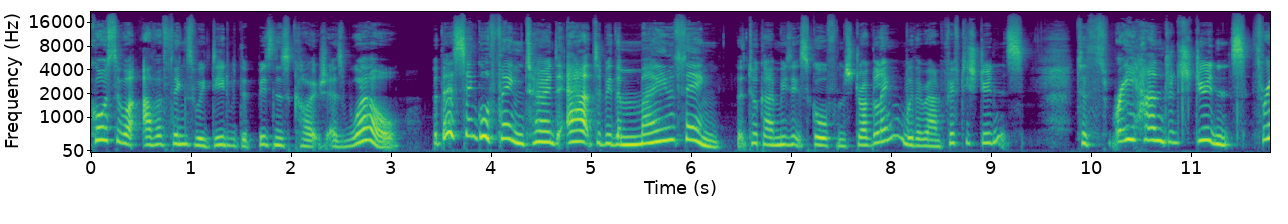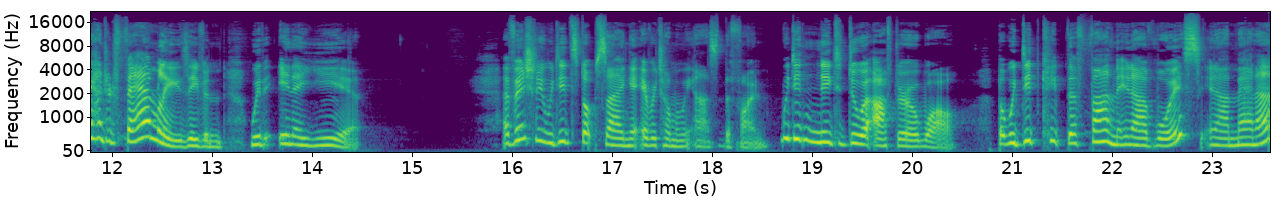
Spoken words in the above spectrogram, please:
course, there were other things we did with the business coach as well, but that single thing turned out to be the main thing that took our music school from struggling with around 50 students to 300 students, 300 families even, within a year. Eventually, we did stop saying it every time we answered the phone. We didn't need to do it after a while, but we did keep the fun in our voice, in our manner,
